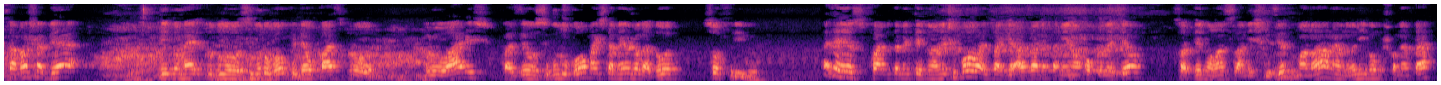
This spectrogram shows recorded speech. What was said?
Samuel Xavier teve o mérito do segundo gol, que deu o passe pro, pro Ares fazer o segundo gol, mas também é um jogador sofrível. Mas é isso, o Fábio também teve uma noite boa, a zaga, a zaga também não comprometeu, só teve um lance lá meio esquisito, o Manuel, né? Não nem vamos comentar.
